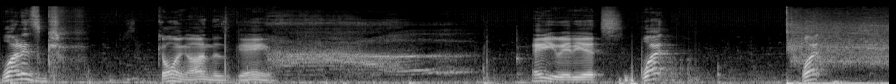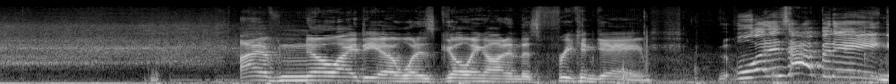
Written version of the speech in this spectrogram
What is going on in this game? Hey, you idiots. What? What? I have no idea what is going on in this freaking game. What is happening?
